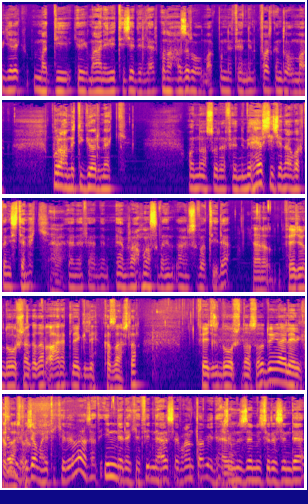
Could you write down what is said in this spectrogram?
bu gerek maddi gerek manevi tecelliler, buna hazır olmak, bunun efendim farkında olmak, bu rahmeti görmek, ondan sonra efendim ve her şeyi Cenab-ı Hak'tan istemek. Evet. Yani efendim hem Rahman sıfatı hem Rahim sıfatıyla. Yani fecrin doğuşuna kadar ahiretle ilgili kazançlar. Fecrin doğuşundan sonra dünya ile ilgili Tabii kazançlar. hocam ayet-i kerime var zaten. İnneleke finnâre sevgan tabiyle. Evet. Evet. Müzzemmil suresinde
